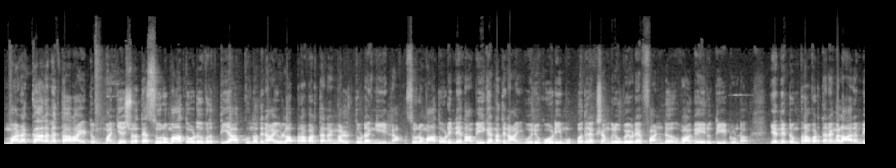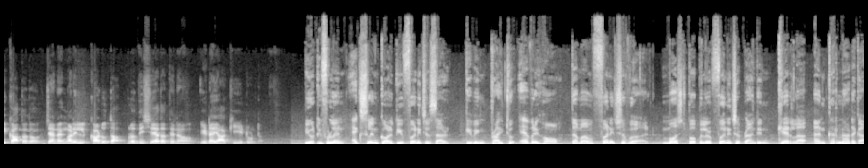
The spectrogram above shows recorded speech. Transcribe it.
മഴക്കാലമെത്താറായിട്ടും മഞ്ചേശ്വരത്തെ സുറുമാത്തോട് വൃത്തിയാക്കുന്നതിനായുള്ള പ്രവർത്തനങ്ങൾ തുടങ്ങിയില്ല സുറുമാതോടിന്റെ നവീകരണത്തിനായി ഒരു കോടി മുപ്പത് ലക്ഷം രൂപയുടെ ഫണ്ട് വകയിരുത്തിയിട്ടുണ്ട് എന്നിട്ടും പ്രവർത്തനങ്ങൾ ആരംഭിക്കാത്തത് ജനങ്ങളിൽ കടുത്ത പ്രതിഷേധത്തിന് ഇടയാക്കിയിട്ടുണ്ട് Beautiful and excellent quality furnitures are giving pride to every home. Tamam Furniture World, most popular furniture brand in Kerala and Karnataka.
